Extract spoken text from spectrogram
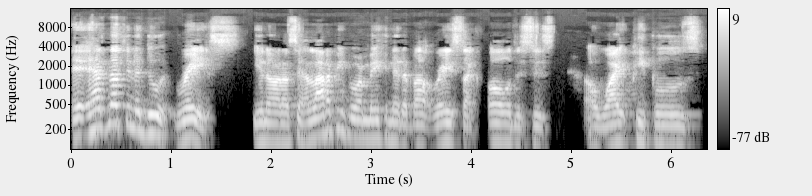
it has nothing to do with race. You know what I'm saying? A lot of people are making it about race, like, oh, this is a white people's,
